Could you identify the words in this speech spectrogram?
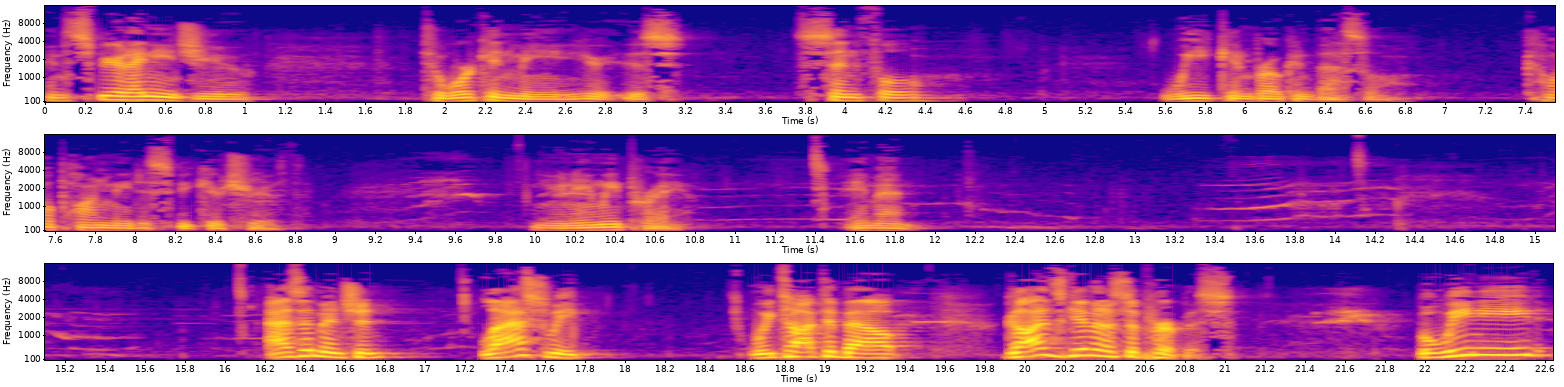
And Spirit, I need you to work in me, You're this sinful, weak, and broken vessel. Come upon me to speak your truth. In your name we pray. Amen. As I mentioned last week, we talked about God's given us a purpose. But we need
